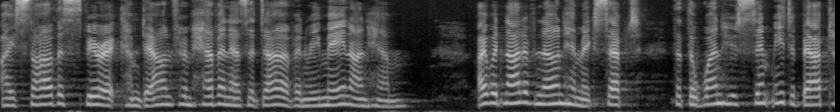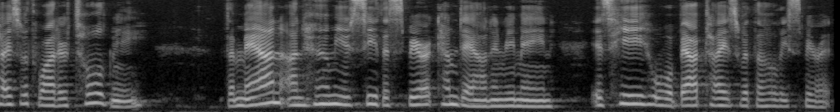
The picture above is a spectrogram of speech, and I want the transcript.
I saw the Spirit come down from heaven as a dove and remain on him. I would not have known him except that the one who sent me to baptize with water told me, The man on whom you see the Spirit come down and remain is he who will baptize with the Holy Spirit.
